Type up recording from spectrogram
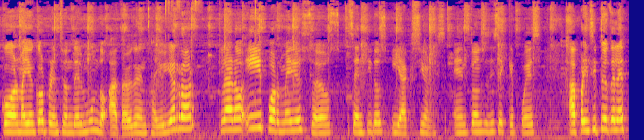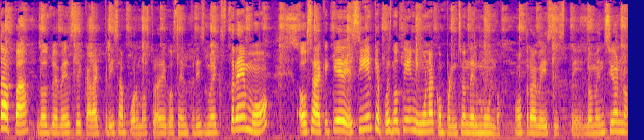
con mayor comprensión del mundo a través del ensayo y error, claro, y por medio de sus sentidos y acciones. Entonces dice que pues a principios de la etapa los bebés se caracterizan por mostrar egocentrismo extremo o sea, ¿qué quiere decir? Que pues no tiene ninguna comprensión del mundo. Otra vez este lo menciono.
